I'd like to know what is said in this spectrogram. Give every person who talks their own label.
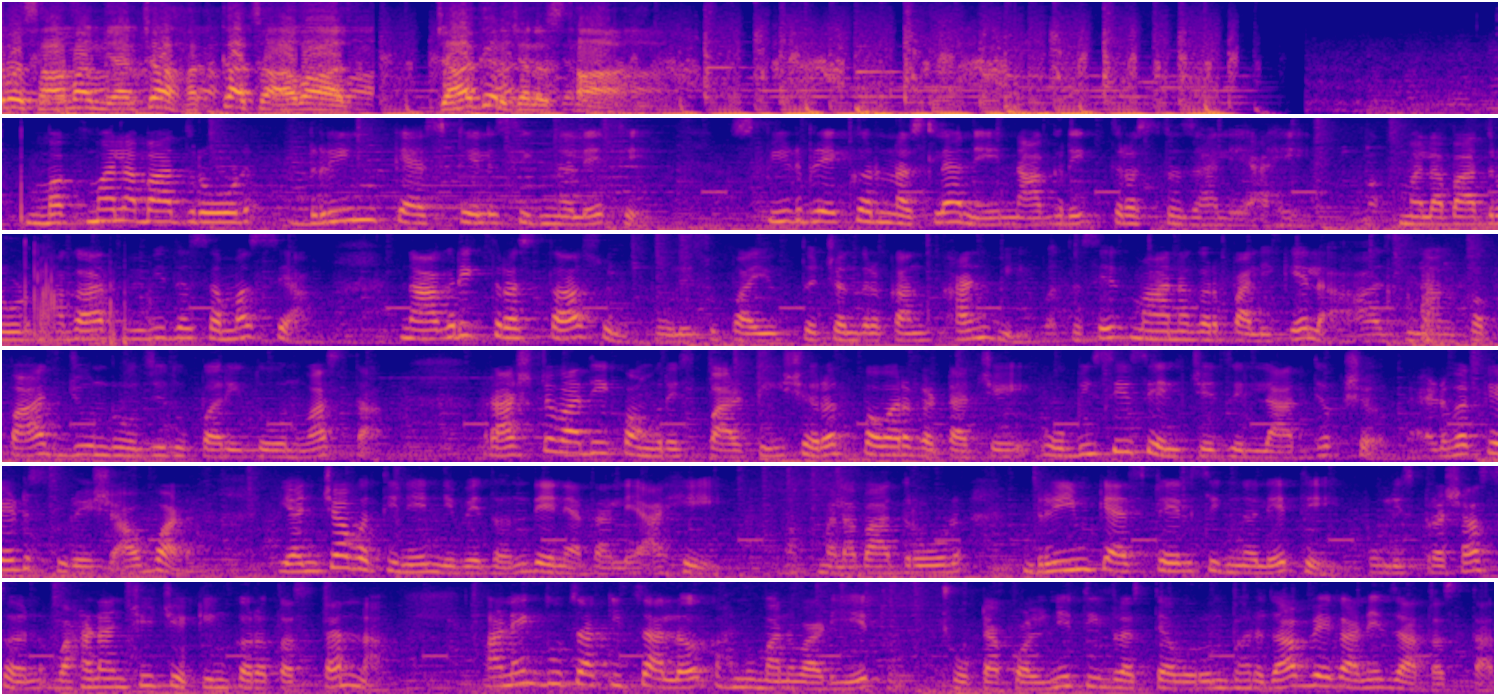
Speaker 1: सर्वसामान्यांच्या हक्काचा आवाज जागर Janasthan.
Speaker 2: Makhmalabad road dream castle signal येथे. स्पीड ब्रेकर नसल्याने नागरिक त्रस्त झाले आहे. मखमलाबाद रोड भागात विविध समस्या नागरिक त्रस्त असून पोलीस उपायुक्त चंद्रकांत खांडवी व तसेच महानगरपालिकेला आज दिनांक पाच जून रोजी दुपारी दोन वाजता राष्ट्रवादी काँग्रेस पार्टी शरद पवार गटाचे ओबीसी सेलचे जिल्हा अध्यक्ष ॲडव्होकेट सुरेश आव्हाड यांच्या वतीने निवेदन देण्यात आले आहे. Makhmalabad road dream castle signal येथे पोलीस प्रशासन वाहनांची चेकिंग करत असताना अनेक दुचाकी चालक हनुमानवाडी येथून छोट्या कॉलनीतील रस्त्यावरून भरधाव वेगाने जात असतात.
